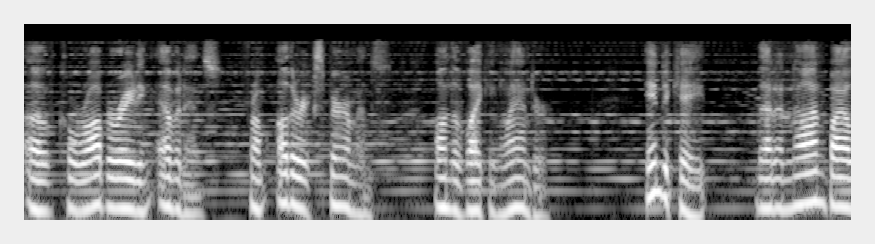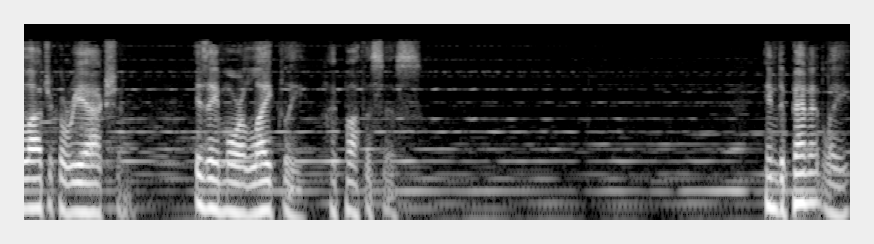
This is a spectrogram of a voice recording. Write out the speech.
of corroborating evidence from other experiments on the Viking lander indicate that a non-biological reaction is a more likely hypothesis. Independently,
